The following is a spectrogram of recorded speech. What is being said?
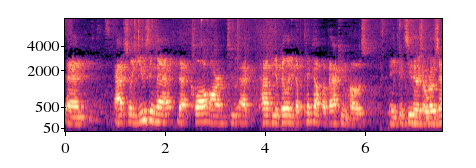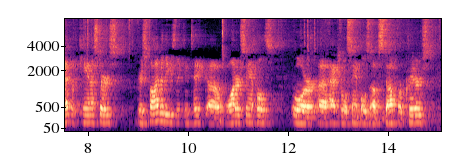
And actually using that, that claw arm to act, have the ability to pick up a vacuum hose. And you can see there's a rosette of canisters. There's five of these that can take uh, water samples or uh, actual samples of stuff or critters.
